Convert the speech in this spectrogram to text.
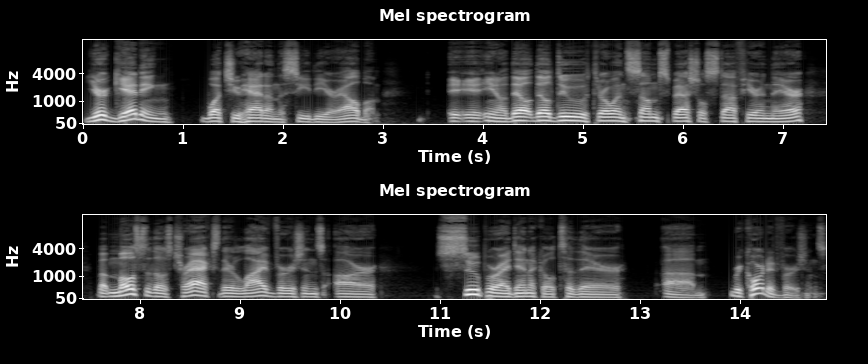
you're getting what you had on the cd or album. It- it- you know they'll they'll do throw in some special stuff here and there but most of those tracks their live versions are super identical to their um, recorded versions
